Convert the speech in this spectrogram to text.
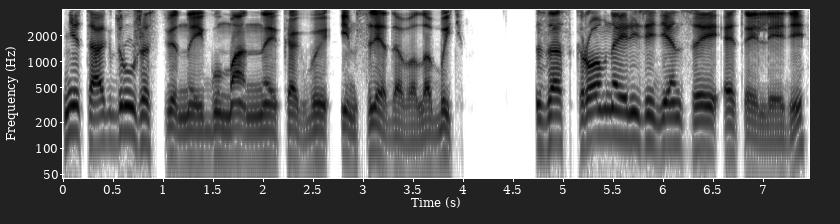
не так дружественны и гуманны, как бы им следовало быть. За скромной резиденцией этой леди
